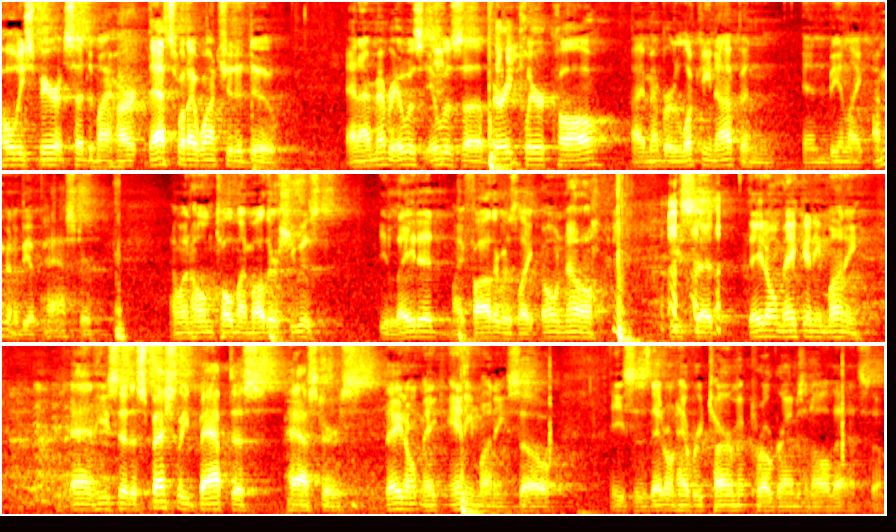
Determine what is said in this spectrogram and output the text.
Holy Spirit said to my heart, That's what I want you to do. And I remember it was, it was a very clear call. I remember looking up and, and being like, I'm going to be a pastor. I went home, told my mother. She was elated. My father was like, Oh no. He said, They don't make any money. And he said, Especially Baptist pastors, they don't make any money. So he says, They don't have retirement programs and all that. So,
